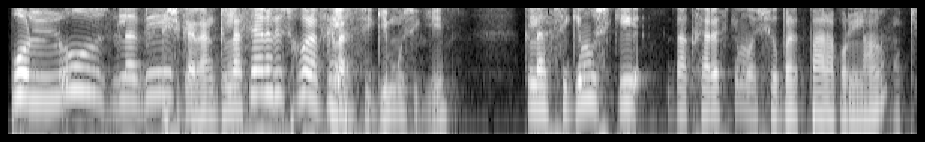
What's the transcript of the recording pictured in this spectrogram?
πολλούς. Δηλαδή. Έχει κανέναν κλασ... Ξένη δισκογραφία. κλασική μουσική. Κλασική μουσική. Εντάξει, αρέσει και μου ο Σούμπερτ πάρα πολλά. Οκ.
